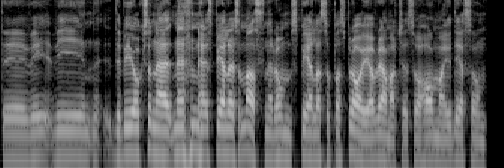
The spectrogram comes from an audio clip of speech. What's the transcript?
det, vi, vi, det blir ju också när, när, när spelare som Ask, när de spelar så pass bra i övriga matcher så har man ju det som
